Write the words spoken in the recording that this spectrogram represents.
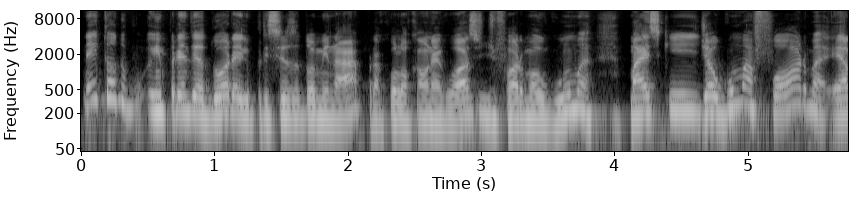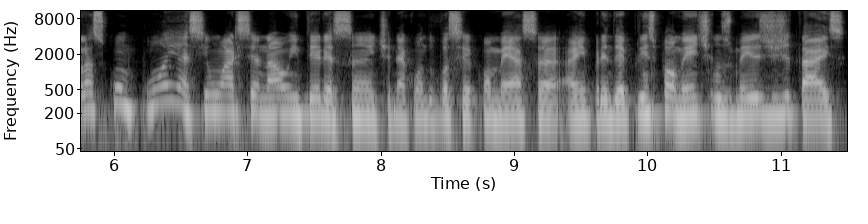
nem todo empreendedor ele precisa dominar para colocar um negócio de forma alguma, mas que de alguma forma elas compõem assim um arsenal interessante, né, quando você começa a empreender, principalmente nos meios digitais.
